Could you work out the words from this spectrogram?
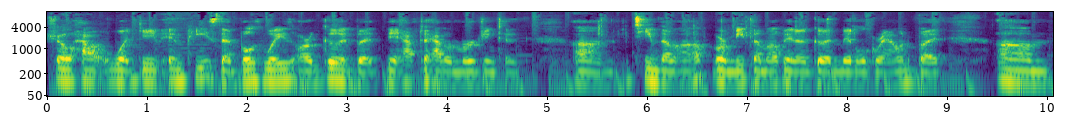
show how what gave him peace that both ways are good but they have to have a merging to um, team them up or meet them up in a good middle ground. But um,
